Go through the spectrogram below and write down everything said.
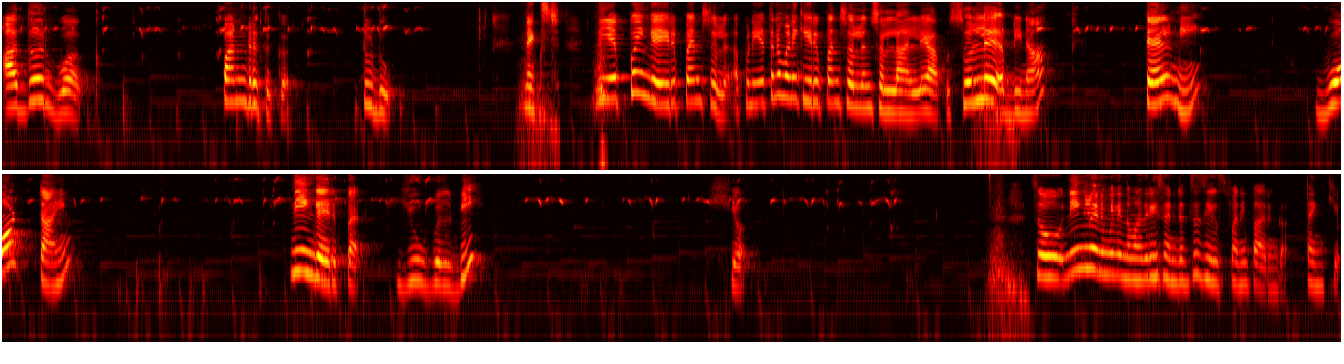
அதர் ஒர்க் பண்ணுறதுக்கு டு டூ நெக்ஸ்ட் நீ எப்போ இங்கே இருப்பேன்னு சொல்லு. அப்போ நீ எத்தனை மணிக்கு இருப்பேன்னு சொல்லுன்னு சொல்லலாம் இல்லையா? அப்போ சொல்லு அப்படின்னா டெல் மீ வாட் டைம் நீ இங்கே இருப்ப. You will be here so நீங்களும் இனிமேல் இந்த மாதிரி சென்டென்சஸ் யூஸ் பண்ணி பாருங்கள் thank you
